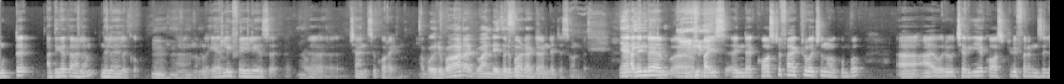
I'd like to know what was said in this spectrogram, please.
മുട്ട് അധിക കാലം നിലനിൽക്കും. നമ്മൾ ഇയർലി ഫെയിലിയേഴ്സ് ചാൻസ് കുറയുന്നു. അപ്പോൾ ഒരുപാട് അഡ്വാന്റേജ് ഒരുപാട് അഡ്വാന്റേജസ് ഉണ്ട്. അതിന്റെ പൈസ അതിന്റെ കോസ്റ്റ് ഫാക്ടർ വെച്ച് നോക്കുമ്പോൾ ആ ഒരു ചെറിയ കോസ്റ്റ് ഡിഫറൻസിൽ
